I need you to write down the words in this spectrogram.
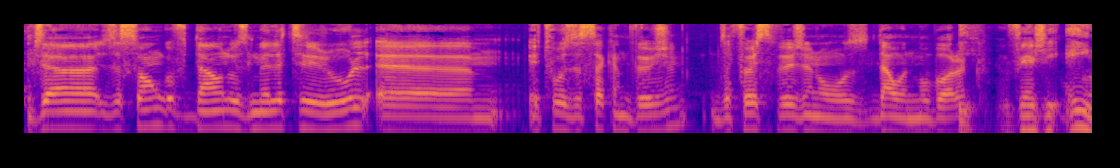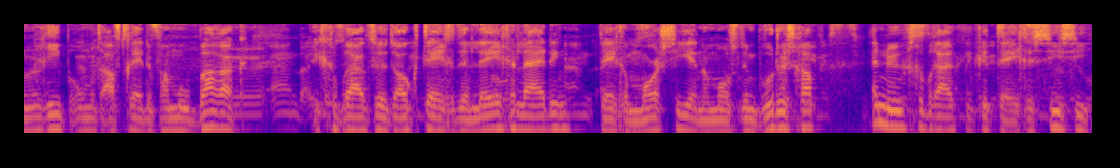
The, the song of Down was military rule. Uh, it was the second version. The first version was Down Mubarak. Versie 1 riep om het aftreden van Mubarak. Ik gebruikte het ook tegen de legerleiding, tegen Morsi en de moslimbroederschap. En nu gebruik ik het tegen Sisi.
